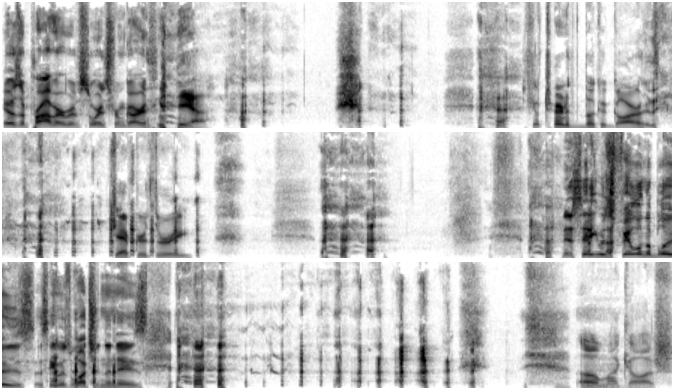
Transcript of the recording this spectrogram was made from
It was a proverb of sorts from Garth. yeah. if you'll turn to the book of Garth, chapter 3. It said he was feeling the blues as he was watching the news. Oh my gosh.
